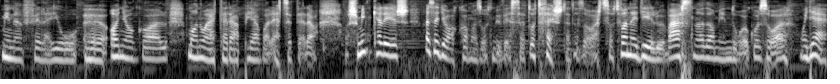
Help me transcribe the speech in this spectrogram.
mindenféle jó anyaggal, manuálterápiával, etc. A sminkelés az egy alkalmazott művészet, ott fested az arcot, van egy élő vásznad, amin dolgozol, ugye?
